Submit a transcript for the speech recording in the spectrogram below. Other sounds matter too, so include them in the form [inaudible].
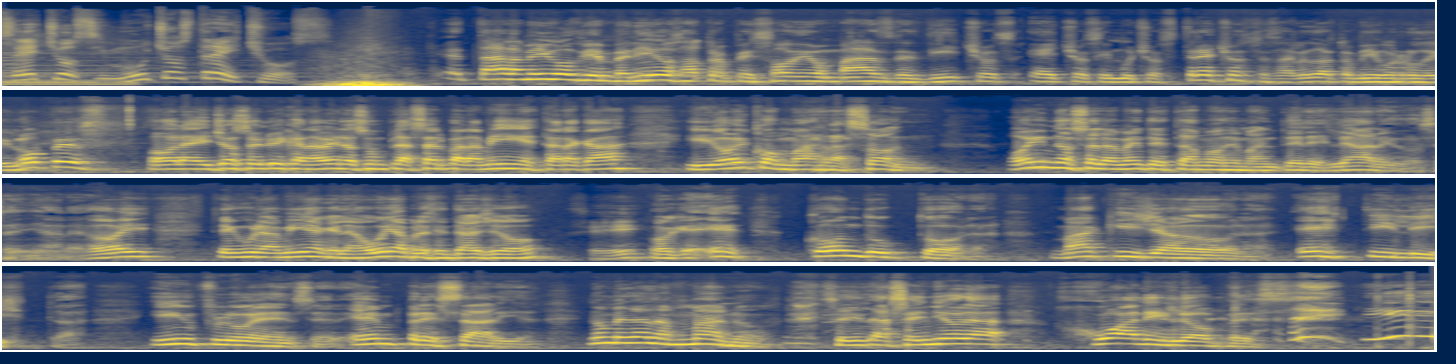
Dichos, hechos y muchos trechos. ¿Qué tal amigos? Bienvenidos a otro episodio más de Dichos, Hechos y Muchos Trechos. Te saluda tu amigo Rudy López. Hola, y yo soy Luis Canavero. Es un placer para mí estar acá y hoy con más razón. Hoy no solamente estamos de manteles largos, señores. Hoy tengo una amiga que la voy a presentar yo, Sí. porque es conductora, maquilladora, estilista, influencer, empresaria. No me da las manos. La señora Juanis López.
